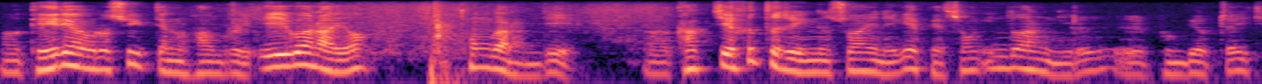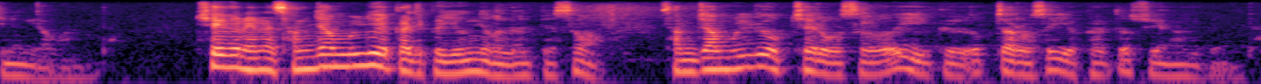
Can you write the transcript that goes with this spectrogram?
어, 대량으로 수입되는 화물을 일관하여 통관한 뒤 어, 각지에 흩어져 있는 수화인에게 배송 인도하는 일을 분배업자의 기능이라고 합니다. 최근에는 삼자 물류에까지 그 영역을 넓혀서 삼자 물류업체로서의 그 업자로서의 역할도 수행하게 됩니다.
